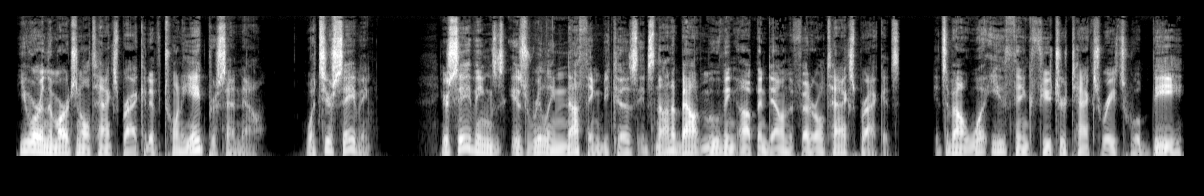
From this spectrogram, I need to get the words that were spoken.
You are in the marginal tax bracket of 28% now. What's your saving? Your savings is really nothing because it's not about moving up and down the federal tax brackets. It's about what you think future tax rates will be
